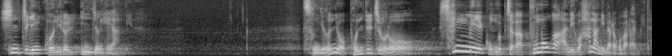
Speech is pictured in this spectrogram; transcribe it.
신적인 권위를 인정해야 합니다. 성경은요, 본질적으로 생명의 공급자가 부모가 아니고 하나님이라고 말합니다.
